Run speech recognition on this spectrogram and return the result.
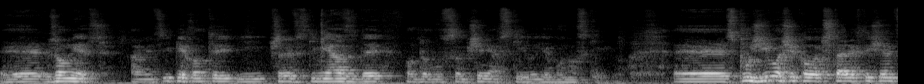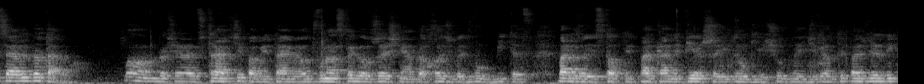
e, żołnierzy, a więc i piechoty, i przede wszystkim jazdy pod dowództwem Ksieniawskiego i Jabłonowskiego. E, Spóźniło się około 4 tysięcy, ale dotarło. Bo w trakcie, pamiętajmy, od 12 września do choćby dwóch bitew bardzo istotnych, Parkany pierwsze i drugie, 7 i 9 październik,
